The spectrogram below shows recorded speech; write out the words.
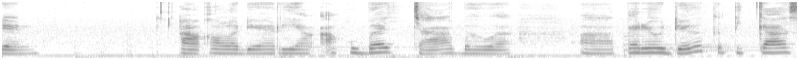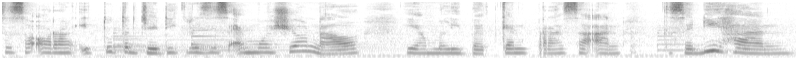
Dan uh, kalau dari yang aku baca bahwa uh, periode ketika seseorang itu terjadi krisis emosional yang melibatkan perasaan kesedihan,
